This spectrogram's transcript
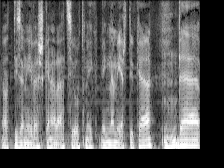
a tizenéves generációt még, még nem értük el, uh-huh. de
